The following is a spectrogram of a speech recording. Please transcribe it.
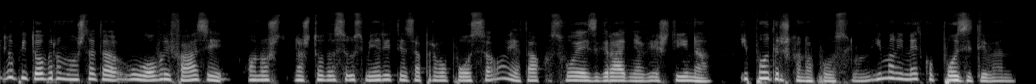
Bilo bi dobro možda da u ovoj fazi ono š- na što da se usmjerite je zapravo posao, je tako svoja izgradnja vještina i podrška na poslu. Ima li netko pozitivan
